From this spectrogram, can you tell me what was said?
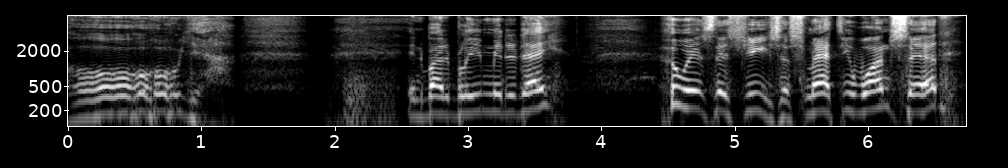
Oh, yeah. Anybody believe me today? Who is this Jesus? Matthew 1 said,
